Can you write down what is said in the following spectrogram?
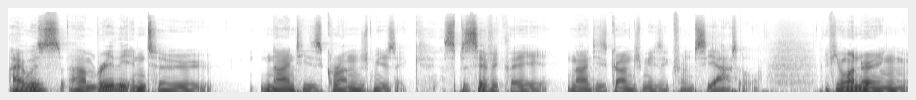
I was um, really into 90s grunge music, specifically 90s grunge music from Seattle. If you're wondering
